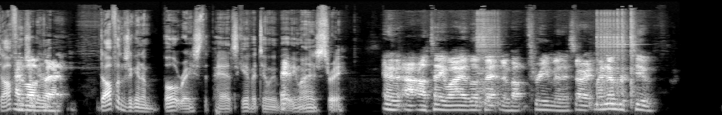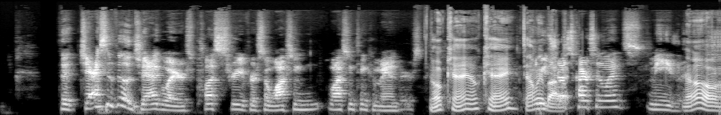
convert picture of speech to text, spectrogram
Dolphins are gonna that. Dolphins are gonna boat race the Pats. Give it to me, baby. Minus three. And I'll tell you why I love that in about three minutes. All right, my number two. The Jacksonville Jaguars plus three versus the Washington Washington Commanders. Okay, okay. Tell Do me you about trust it. Carson Wentz? Me either. No,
